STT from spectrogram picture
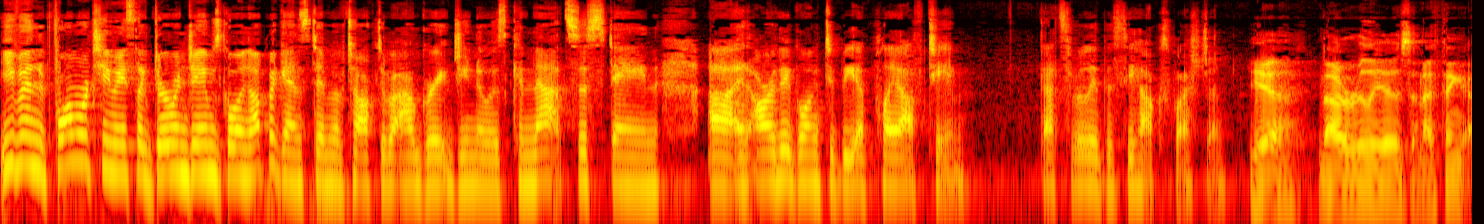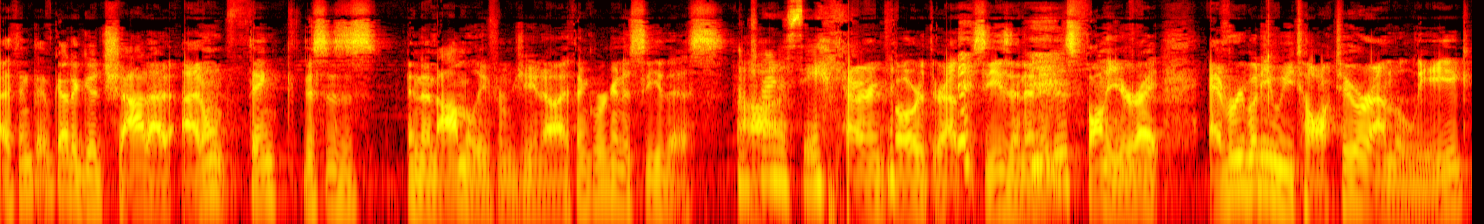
even former teammates like Derwin James going up against him, have talked about how great Geno is. Can that sustain? Uh, and are they going to be a playoff team? That's really the Seahawks question. Yeah, no, it really is, and I think I think they've got a good shot. I, I don't think this is an anomaly from Geno. I think we're going to see this. I'm uh, trying to see carrying forward throughout the season, and it is funny. You're right. Everybody we talk to around the league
